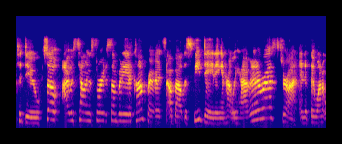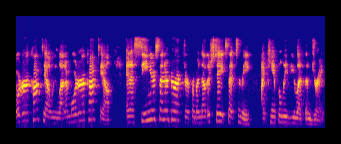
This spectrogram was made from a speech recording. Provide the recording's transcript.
to do? So I was telling a story to somebody at a conference about the speed dating and how we have it at a restaurant. And if they want to order a cocktail, we let them order a cocktail. And a senior center director from another state said to me, I can't believe you let them drink.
